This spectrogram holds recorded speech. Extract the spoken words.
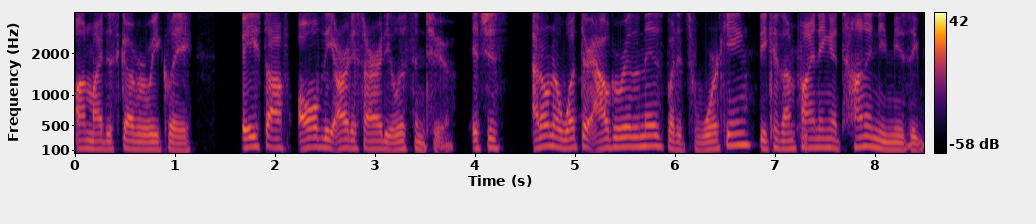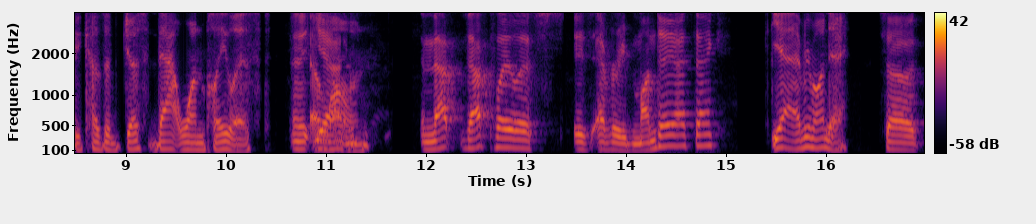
on my Discover Weekly based off all of the artists I already listened to. It's just I don't know what their algorithm is, but it's working because I'm finding a ton of new music because of just that one playlist And, yeah. alone. And that that playlist is every Monday, I think. Yeah, every Monday. So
